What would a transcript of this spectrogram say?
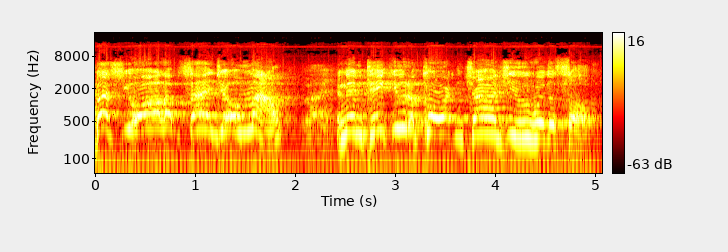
bust you all upside your mouth, and then take you to court and charge you with assault.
